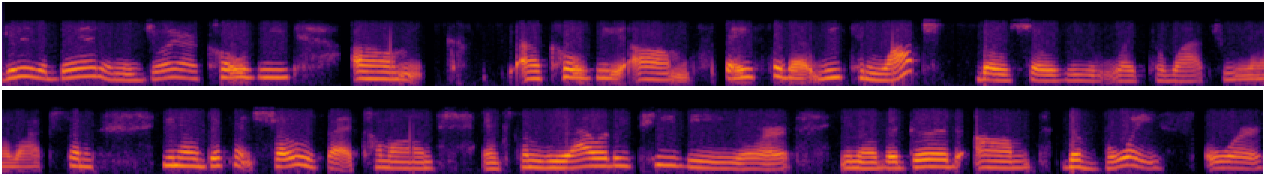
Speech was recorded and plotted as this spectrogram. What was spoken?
get into bed and enjoy our cozy, um, our cozy um space so that we can watch those shows we like to watch. We want to watch some, you know, different shows that come on and some reality TV or, you know, the good um The Voice or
